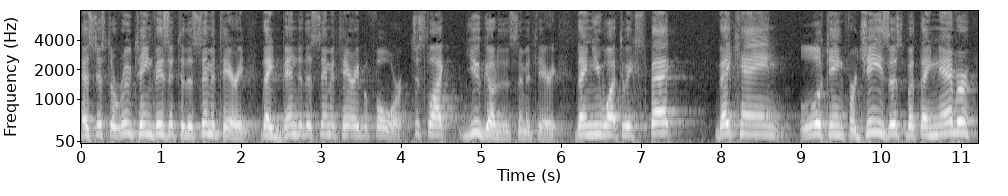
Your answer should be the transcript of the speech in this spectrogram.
as just a routine visit to the cemetery. They'd been to the cemetery before, just like you go to the cemetery. They knew what to expect. They came looking for Jesus, but they never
